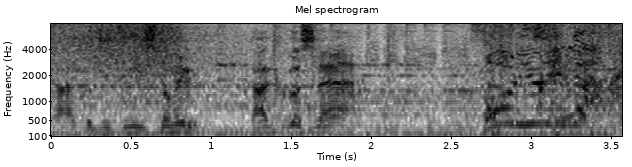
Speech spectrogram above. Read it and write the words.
確実に仕留める。覚悟しな。総流連が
